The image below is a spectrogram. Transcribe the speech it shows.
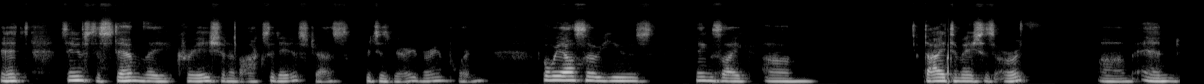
and it seems to stem the creation of oxidative stress, which is very, very important. But we also use things like um, diatomaceous earth um, and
